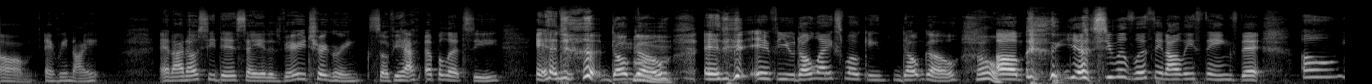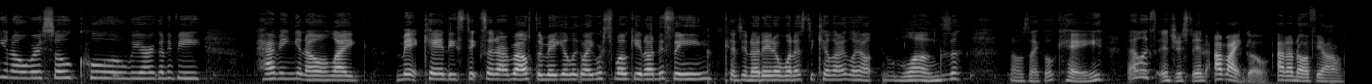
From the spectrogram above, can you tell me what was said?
um every night. And I know she did say it is very triggering. So if you have epilepsy and don't go, and if you don't like smoking, don't go. Oh. Um, yeah, she was listing all these things that, oh, you know, we're so cool. We are going to be having, you know, like mint candy sticks in our mouth to make it look like we're smoking on the scene because, you know, they don't want us to kill our lungs. And I was like, okay, that looks interesting. I might go. I don't know if y'all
